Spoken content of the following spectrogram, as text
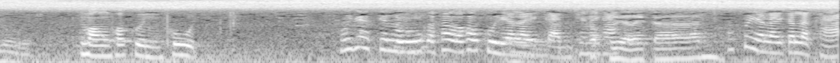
อยู่มองเพราะคุณพูด เขาอยากจะรู้กับเขาว่าเขาคุยอะไรกันใช่ไหมเขาคะคุยอะไรกันเขาคุยอะไรกันล่ะคะ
